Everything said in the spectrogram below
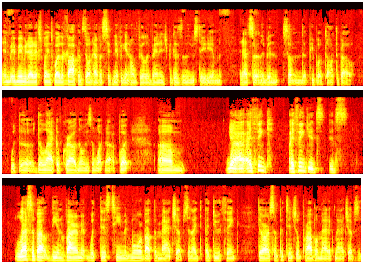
And maybe that explains why the Falcons don't have a significant home field advantage because of the new stadium. And that's certainly been something that people have talked about with the, the lack of crowd noise and whatnot. But um, yeah, I, I think I think it's it's less about the environment with this team and more about the matchups. And I I do think there are some potential problematic matchups.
